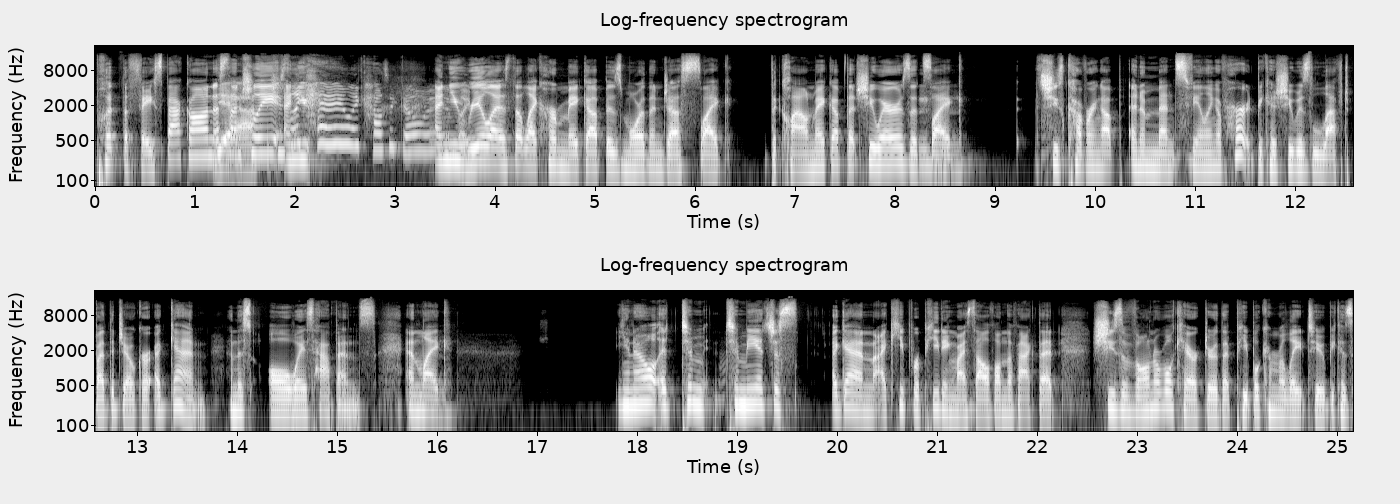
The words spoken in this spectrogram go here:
put the face back on essentially, She's and like, you hey, like, how's it going? and you Like, realize that like her makeup is more than just like the clown makeup that she wears. It's mm-hmm. like she's covering up an immense feeling of hurt because she was left by the joker again and this always happens. And like mm-hmm. you know it to to me it's just again I keep repeating myself on the fact that she's a vulnerable character that people can relate to because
